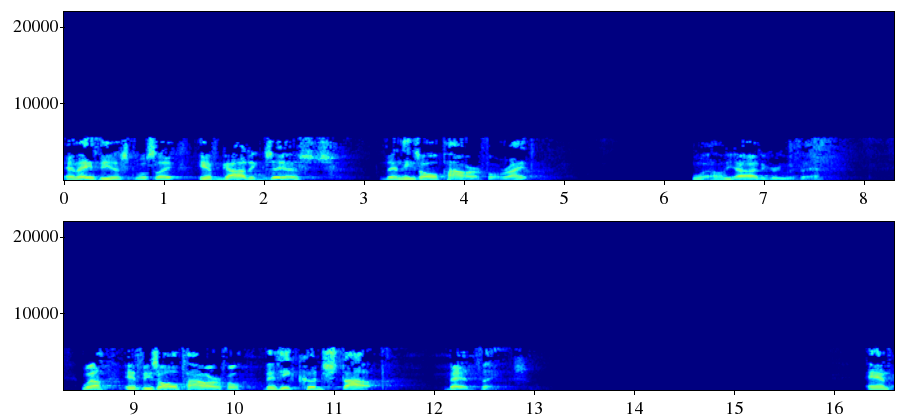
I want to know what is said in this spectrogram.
An atheist will say, if God exists, then he's all powerful, right? Well, yeah, I'd agree with that. Well, if he's all powerful, then he could stop bad things. And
